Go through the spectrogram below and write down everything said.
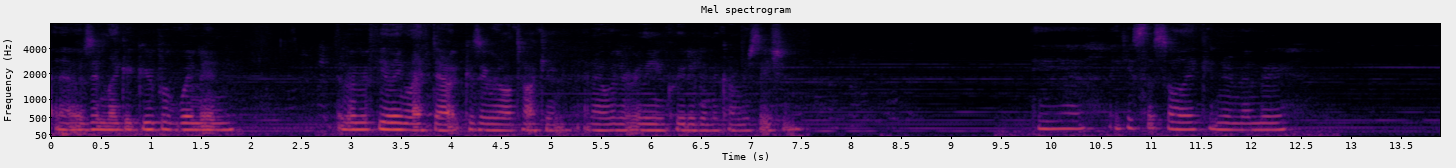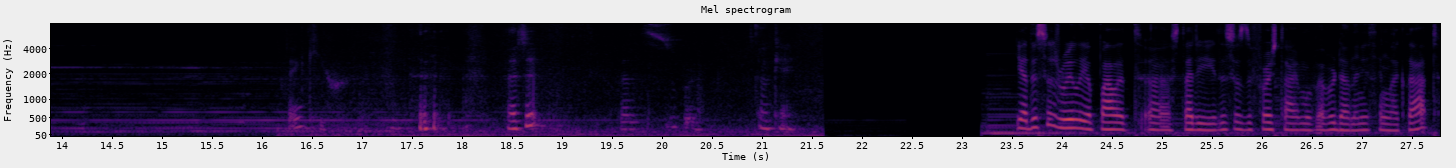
and I was in like a group of women. I remember feeling left out because they were all talking and I wasn't really included in the conversation. Yeah, I guess that's all I can remember. Thank you. That's it? That's super. Okay. Yeah, this is really a pilot uh, study. This is the first time we've ever done anything like that.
